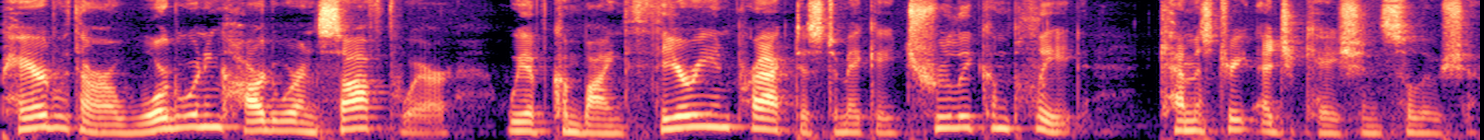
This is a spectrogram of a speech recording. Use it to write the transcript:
Paired with our award-winning hardware and software, we have combined theory and practice to make a truly complete chemistry education solution.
